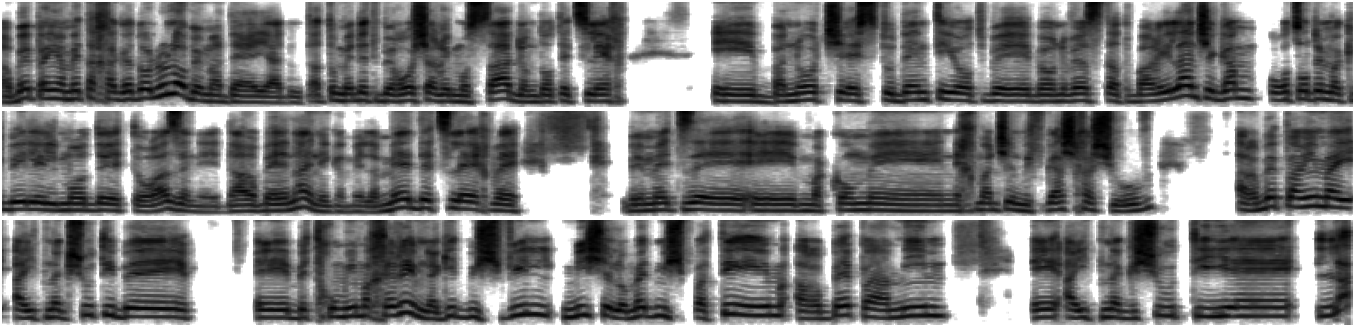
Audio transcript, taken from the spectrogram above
הרבה פעמים המתח הגדול הוא לא במדעי היהדות. את עומדת בראש הרי מוסד, לומדות אצלך אה, בנות סטודנטיות באוניברסיטת בר אילן, שגם רוצות במקביל ללמוד אה, תורה, זה נהדר בעיניי, אני גם מלמד אצלך, ובאמת זה מקום נחמד של מפגש חשוב. הרבה פעמים ההתנגשות היא ב... בתחומים אחרים. נגיד בשביל מי שלומד משפטים, הרבה פעמים אה, ההתנגשות תהיה לאו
